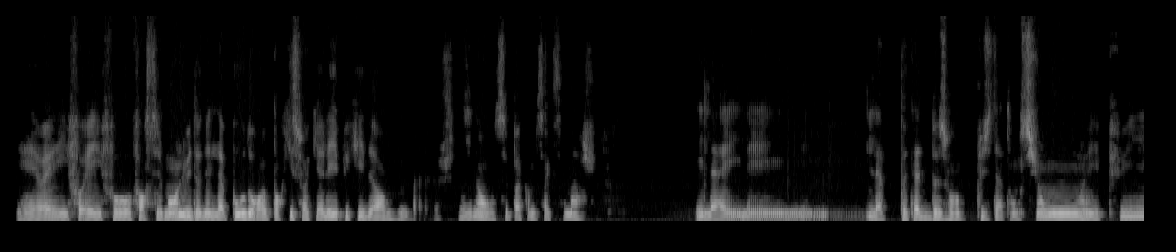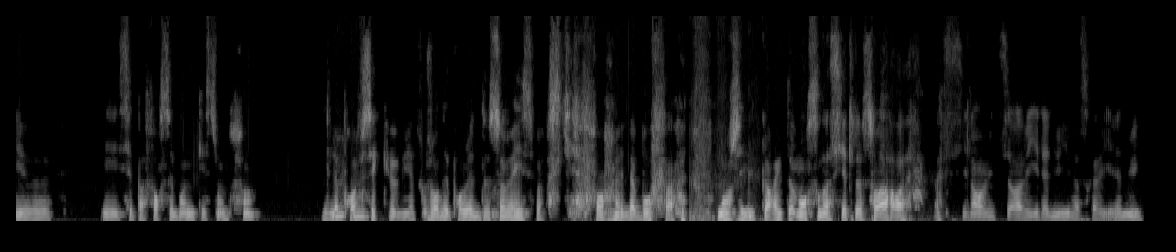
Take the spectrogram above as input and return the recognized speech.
Et ouais, il faut, il faut forcément lui donner de la poudre pour qu'il soit calé puis qu'il dorme. Bah, je dis non, c'est pas comme ça que ça marche. Il a, il est, il a peut-être besoin de plus d'attention et puis, euh, et c'est pas forcément une question de faim. Et la preuve, c'est qu'il y a toujours des problèmes de sommeil. C'est pas parce qu'il a faim, il a beau manger correctement son assiette le soir. S'il a envie de se réveiller la nuit, il va se réveiller la nuit.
